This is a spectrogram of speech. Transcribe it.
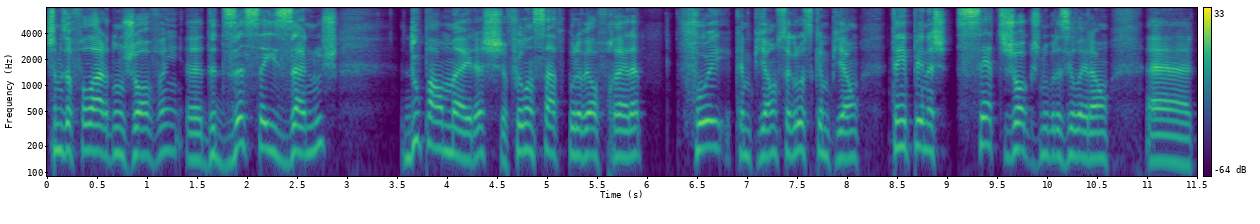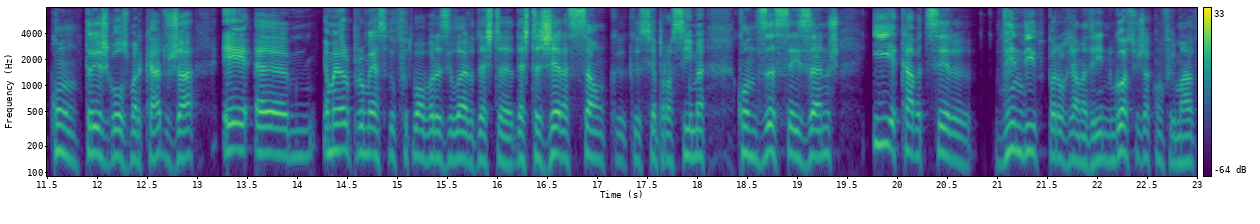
Estamos a falar de um jovem uh, de 16 anos do Palmeiras, foi lançado por Abel Ferreira, foi campeão, sagrou-se campeão, tem apenas 7 jogos no Brasileirão uh, com 3 golos marcados já. É uh, a maior promessa do futebol brasileiro desta, desta geração que, que se aproxima, com 16 anos e acaba de ser vendido para o Real Madrid, negócio já confirmado,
